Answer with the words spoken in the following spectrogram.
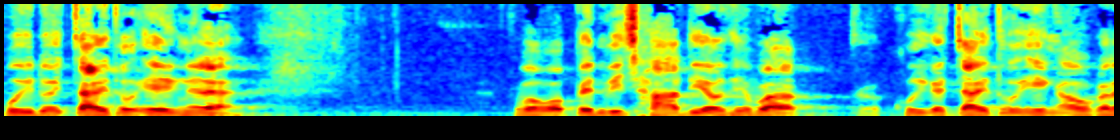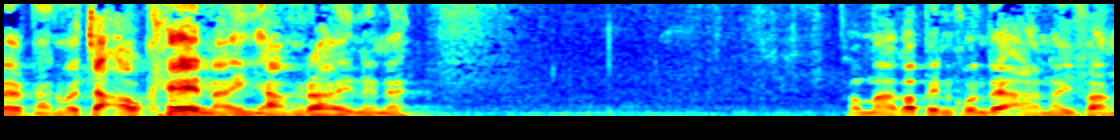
คุยด้วยใจตัวเองนี่แหละก็บอกว่าเป็นวิชาเดียวที่ว่าคุยกับใจตัวเองเอากันแล้วกัน ว่าจะเอาแค่ไหนอย่างไรเนี่ยนะต่อมาก็เป็นคนแต่อ่านให้ฟัง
